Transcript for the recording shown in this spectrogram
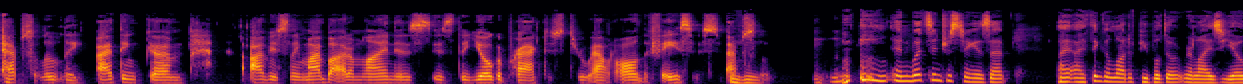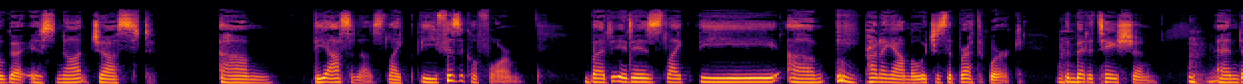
Absolutely. I think um, obviously my bottom line is is the yoga practice throughout all the phases. Mm-hmm. Absolutely. Mm-hmm. Mm-hmm. and what's interesting is that I, I, think a lot of people don't realize yoga is not just um, the asanas, like the physical form, but it is like the um, pranayama, which is the breath work, the mm-hmm. meditation, Mm-hmm. And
